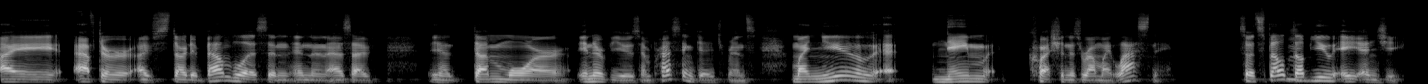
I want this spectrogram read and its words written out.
I after I've started Boundless and and then as I've you know done more interviews and press engagements, my new uh, name question is around my last name. So it's spelled Hmm. W A N G,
